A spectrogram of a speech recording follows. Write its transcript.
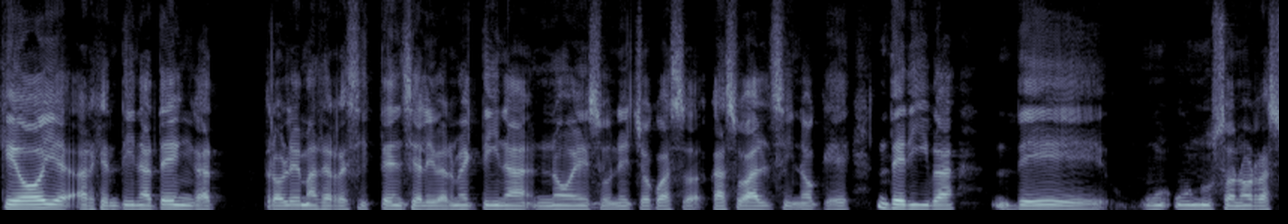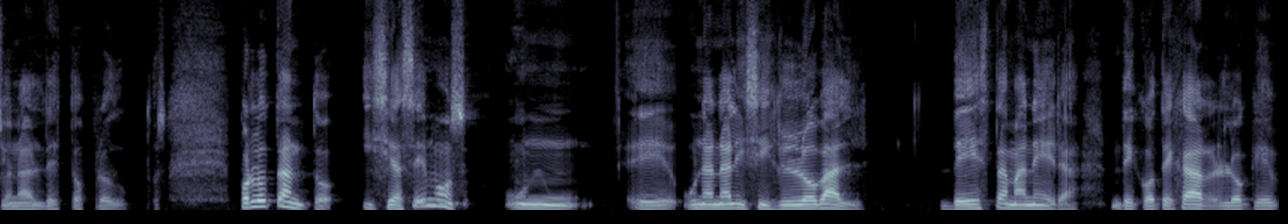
que hoy Argentina tenga problemas de resistencia a la ivermectina no es un hecho casual, sino que deriva de un uso no racional de estos productos. Por lo tanto, y si hacemos un, eh, un análisis global de esta manera, de cotejar lo que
